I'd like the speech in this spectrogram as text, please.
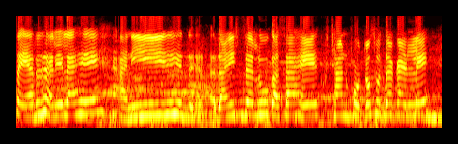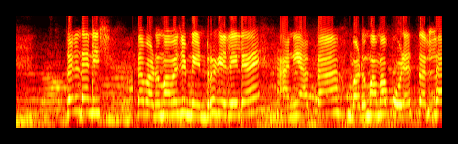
तयार झालेला आहे. आणि द- दानिशचा लूक असा आहे. छान फोटोसुद्धा काढले. चल दानिश आता बाडूमामाचे मेंढर गेलेले आहे. आणि आता बाडूमामा पोळ्यात चालला.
